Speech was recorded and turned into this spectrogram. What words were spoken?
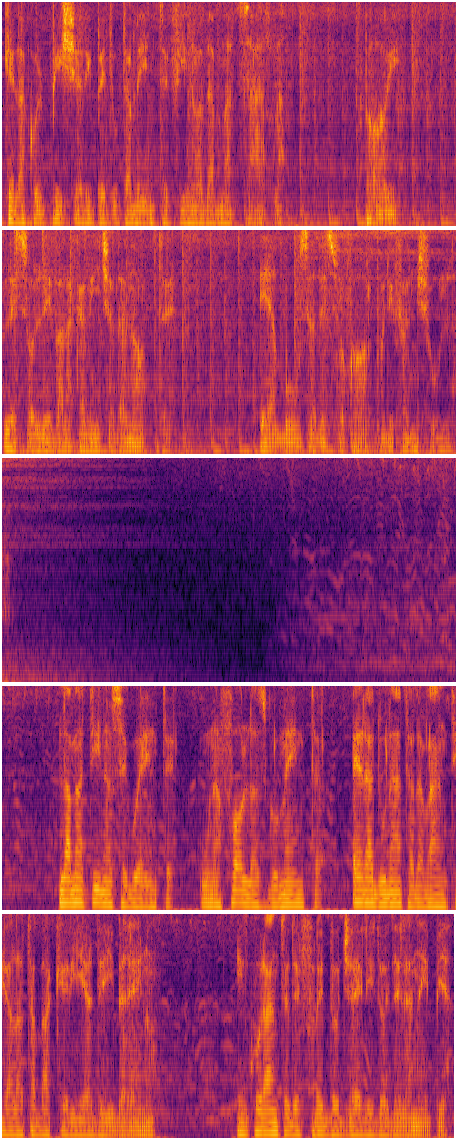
che la colpisce ripetutamente fino ad ammazzarla. Poi le solleva la camicia da notte e abusa del suo corpo di fanciulla. La mattina seguente, una folla sgomenta è radunata davanti alla tabaccheria dei Breno, incurante del freddo gelido e della nebbia.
